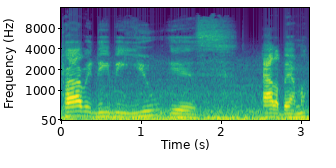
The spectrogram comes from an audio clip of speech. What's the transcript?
probably DBU is Alabama.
